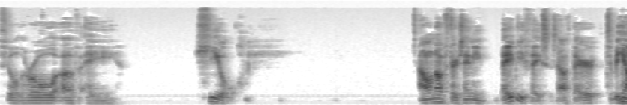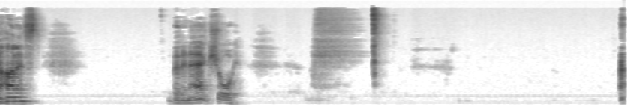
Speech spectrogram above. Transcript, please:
fill the role of a heel. I don't know if there's any baby faces out there, to be honest, but an actual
